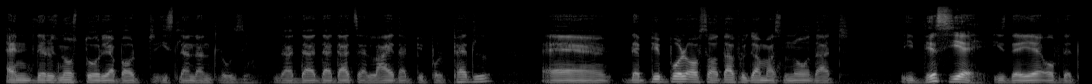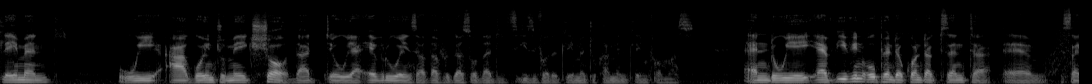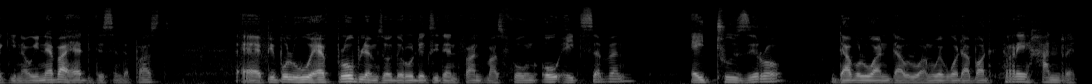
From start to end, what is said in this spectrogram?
and there is no story about East London closing. That, that, that that's a lie that people peddle. Uh, the people of South Africa must know that this year is the year of the claimant we are going to make sure that uh, we are everywhere in South Africa so that it's easy for the claimant to come and claim from us. And we have even opened a contact center, um, Sakina. We never had this in the past. Uh, people who have problems of the road accident fund must phone 087 820 1111. We've got about 300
